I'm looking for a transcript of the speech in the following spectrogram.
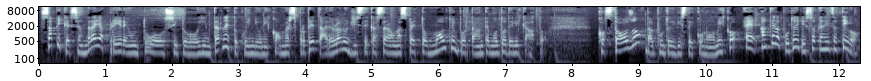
Sappi che se andrai a aprire un tuo sito internet, quindi un e-commerce proprietario, la logistica sarà un aspetto molto importante, molto delicato costoso dal punto di vista economico e anche dal punto di vista organizzativo,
